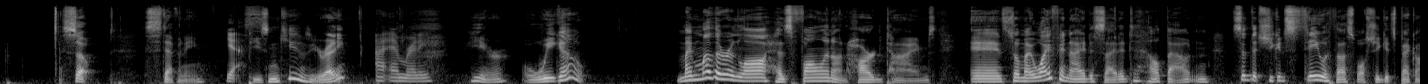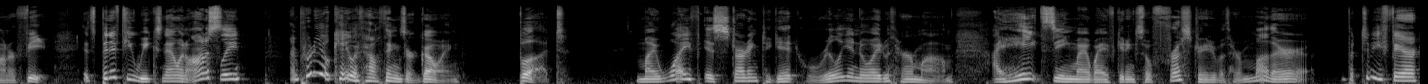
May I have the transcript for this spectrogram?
So, Stephanie, Yes. P's and Q's. You ready? I am ready. Here we go. My mother in law has fallen on hard times, and so my wife and I decided to help out and said that she could stay with us while she gets back on her feet. It's been a few weeks now, and honestly, I'm pretty okay with how things are going. But my wife is starting to get really annoyed with her mom. I hate seeing my wife getting so frustrated with her mother, but to be fair,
